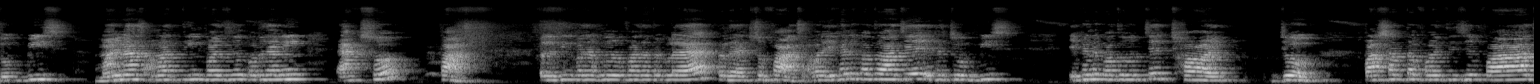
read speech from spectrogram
চব্বিশ। মাইনাস আমরা তিন পঁয়ত্রিশ কত জানি? একশো পাঁচ। তাহলে তিন পাঁচ পনেরো পাঁচ হাতে করলে এক, তাহলে একশো পাঁচ। আবার এখানে কত আছে? এটা চব্বিশ। এখানে কত হচ্ছে? ছয় যোগ পাঁচ সাতটা পঁয়ত্রিশে পাঁচ।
